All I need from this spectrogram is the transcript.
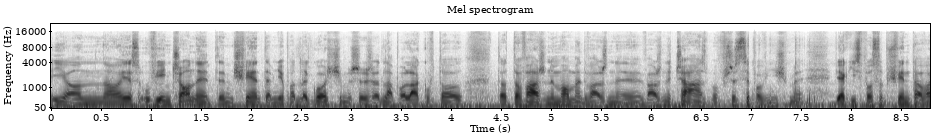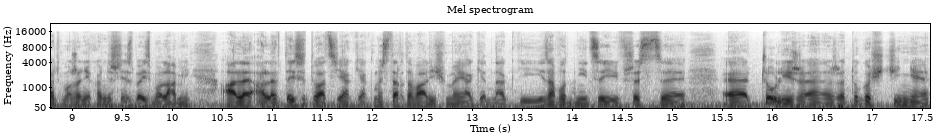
i on no, jest uwieńczony tym świętem niepodległości. Myślę, że dla Polaków to, to, to ważny moment, ważny, ważny czas, bo wszyscy powinniśmy w jakiś sposób świętować, może niekoniecznie z baseballami, ale, ale w tej sytuacji, jak, jak my startowaliśmy, jak jednak i zawodnicy, i wszyscy e, czuli, że, że tu gościnnie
